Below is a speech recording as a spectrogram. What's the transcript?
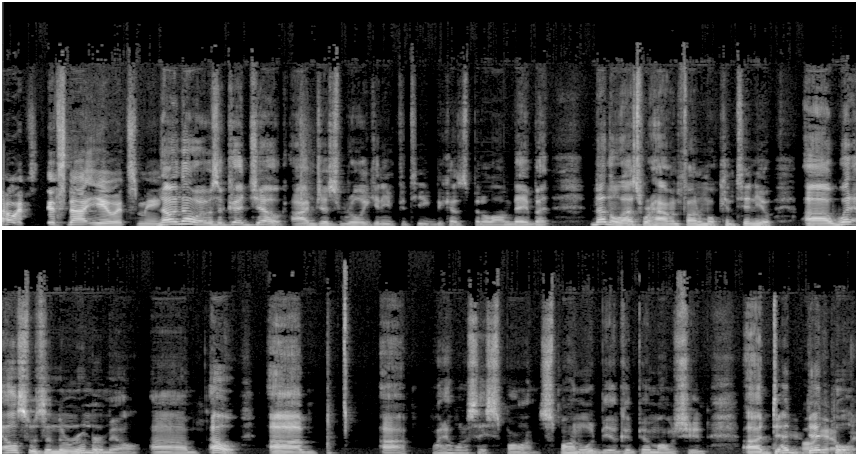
no, it's it's not you, it's me. no, no, it was a good joke. I'm just really getting fatigued because it's been a long day. But nonetheless, we're having fun and we'll continue. Uh, what else was in the rumor mill? Um, oh, um, uh, why do I want to say Spawn? Spawn would be a good pinball machine. Uh, Dead Oh. Deadpool.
